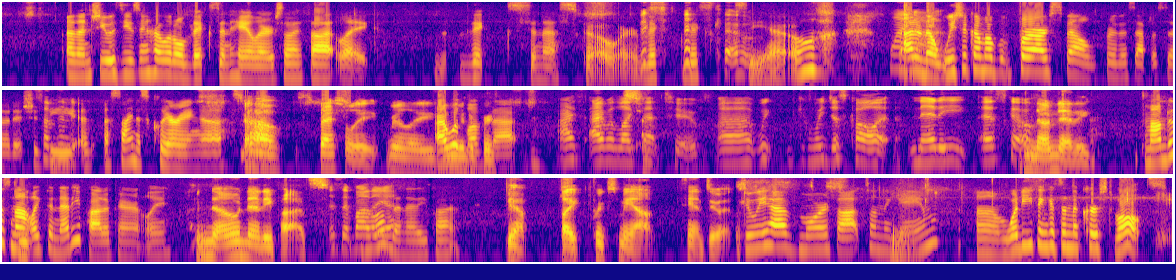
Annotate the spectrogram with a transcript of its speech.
And then she was using her little Vicks inhaler, so I thought like V- Vixenesco or Vic- Vixenesco. Vixio. Why I don't know. We should come up with, for our spell for this episode. It should be a, a sinus clearing uh, spell. Oh, especially really. I would love that. I I would like that too. Uh, we can we just call it Nettie Esco? No netty. Mom does not like the neti pot. Apparently, No netty pots. Is it I bother love you? the neti pot. Yeah, like freaks me out. Can't do it. Do we have more thoughts on the game? Um, what do you think is in the cursed vaults?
